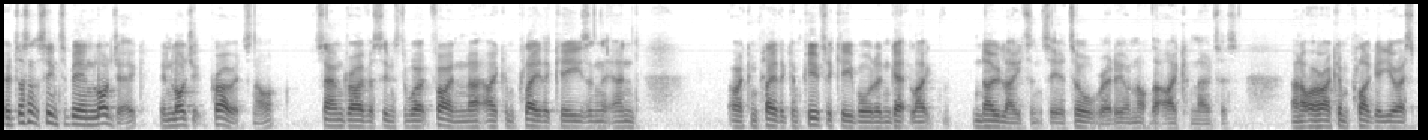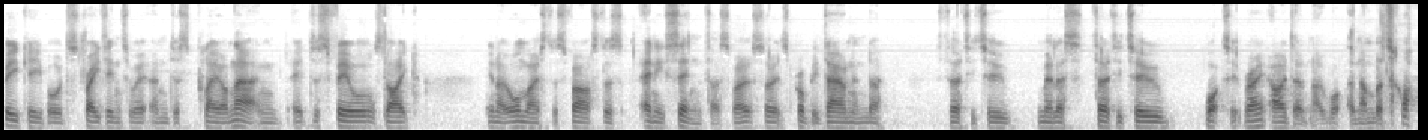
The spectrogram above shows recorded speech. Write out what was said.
It doesn't seem to be in Logic. In Logic Pro, it's not. Sound driver seems to work fine, and I, I can play the keys and and I can play the computer keyboard and get like no latency at all, really, or not that I can notice. And or I can plug a USB keyboard straight into it and just play on that, and it just feels like, you know, almost as fast as any synth, I suppose. So it's probably down in the 32 millis, 32. What's it rate? I don't know what the numbers are.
